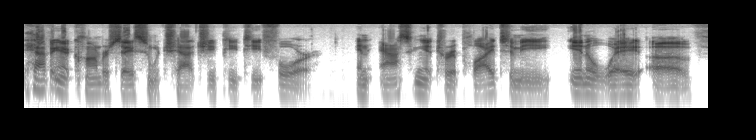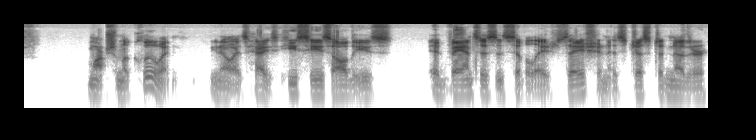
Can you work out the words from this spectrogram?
having a conversation with Chat GPT 4 and asking it to reply to me in a way of Marshall McLuhan. You know, as he sees all these advances in civilization as just another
